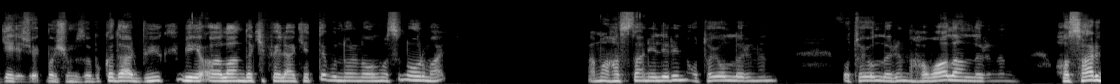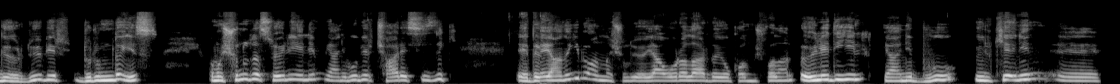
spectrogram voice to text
gelecek başımıza. Bu kadar büyük bir alandaki felakette bunların olması normal. Ama hastanelerin, otoyollarının, otoyolların, havaalanlarının hasar gördüğü bir durumdayız. Ama şunu da söyleyelim yani bu bir çaresizlik e, beyanı gibi anlaşılıyor ya oralarda yok olmuş falan. Öyle değil yani bu ülkenin e,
